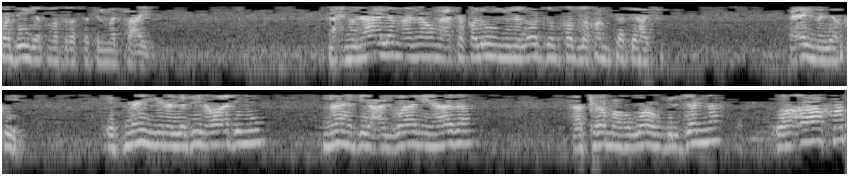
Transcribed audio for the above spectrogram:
قضية مدرسة المدفعية نحن نعلم أنهم اعتقلوهم من الأردن قبل خمسة أشهر علم اليقين. اثنين من الذين أعدموا مهدي علواني هذا؟ أكرمه الله بالجنة. وآخر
